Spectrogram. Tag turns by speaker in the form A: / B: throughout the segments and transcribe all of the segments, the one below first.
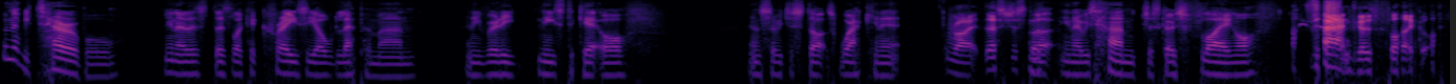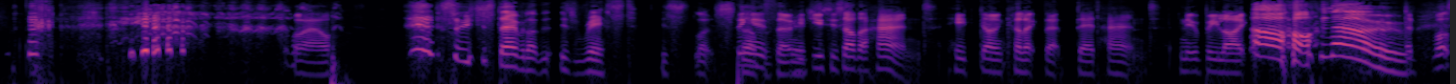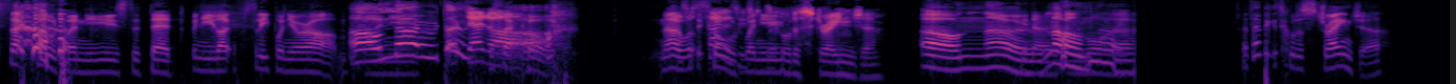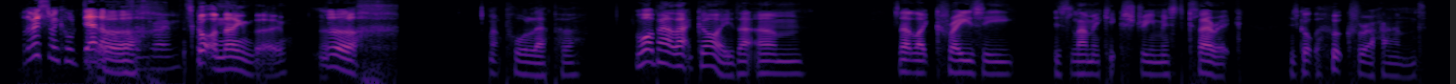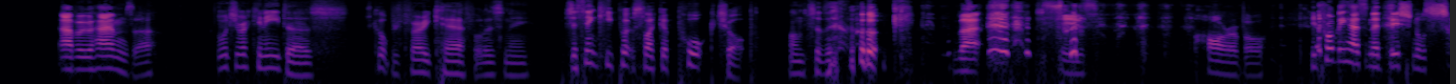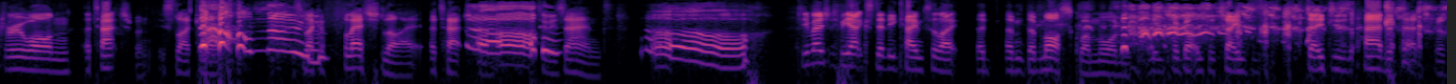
A: Wouldn't it be terrible? You know, there's there's like a crazy old leper man, and he really needs to get off, and so he just starts whacking it.
B: Right, that's just
A: But you know, his hand just goes flying off.
B: his hand goes flying off. Wow.
A: so he's just there with like his wrist, his like.
B: Thing is, though,
A: wrist.
B: he'd use his other hand. He'd go and collect that dead hand, and it would be like,
A: Oh no!
B: a- what's that called when you use the dead when you like sleep on your arm?
A: Oh
B: and you-
A: no! Don't.
C: Dead
B: What's that
C: arm.
B: called? No,
C: That's
B: what's it called when you?
D: It's called a stranger.
A: Oh no!
B: You know,
A: no, no.
B: I don't think it's called a stranger.
C: There is something called dead arm syndrome.
B: It's got a name though.
A: Ugh. That poor leper. What about that guy? That um, that like crazy Islamic extremist cleric who's got the hook for a hand.
B: Abu Hamza.
A: What do you reckon he does? He's got to be very careful, isn't he? Do you think he puts like a pork chop onto the hook?
B: That is horrible. He probably has an additional screw-on attachment. It's like a,
A: oh no!
B: it's like a flashlight attachment
A: oh,
B: to his hand.
A: Oh.
B: Can you imagine if he accidentally came to like a, um, the mosque one morning and he'd forgotten to change his, change his hand attachment,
